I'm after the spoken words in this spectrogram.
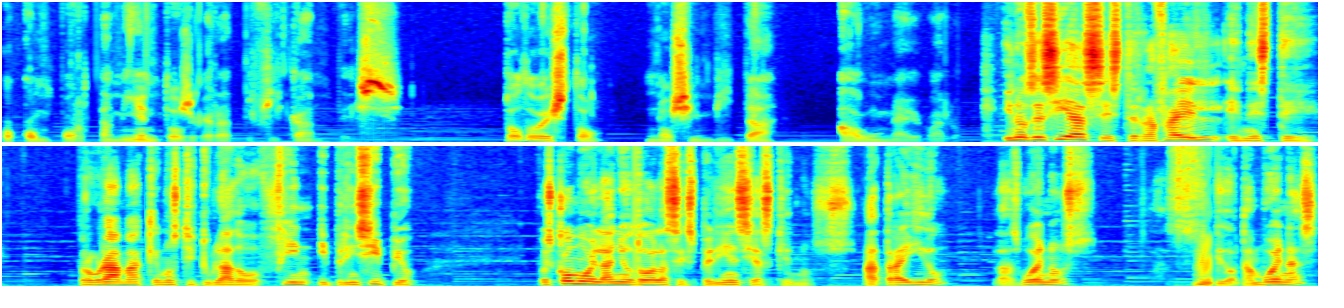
o comportamientos gratificantes. Todo esto nos invita a una evaluación. Y nos decías, este, Rafael, en este programa que hemos titulado Fin y Principio, pues como el año, todas las experiencias que nos ha traído, las buenas, han sido tan buenas,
